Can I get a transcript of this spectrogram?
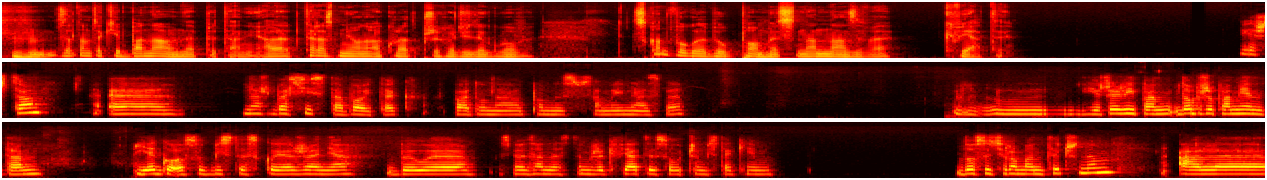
zadam takie banalne pytanie, ale teraz mi ono akurat przychodzi do głowy. Skąd w ogóle był pomysł na nazwę Kwiaty? Wiesz co? E, nasz basista Wojtek wpadł na pomysł samej nazwy. Mm, Jeżeli dobrze pamiętam, jego osobiste skojarzenia były związane z tym, że kwiaty są czymś takim dosyć romantycznym, ale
